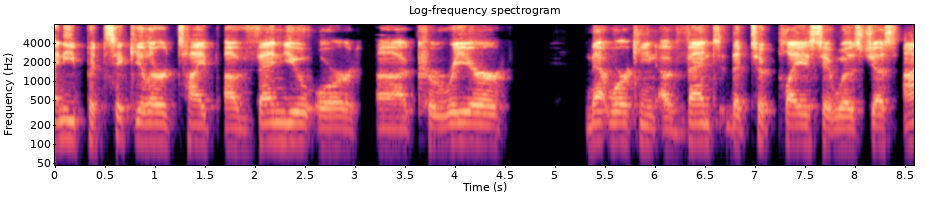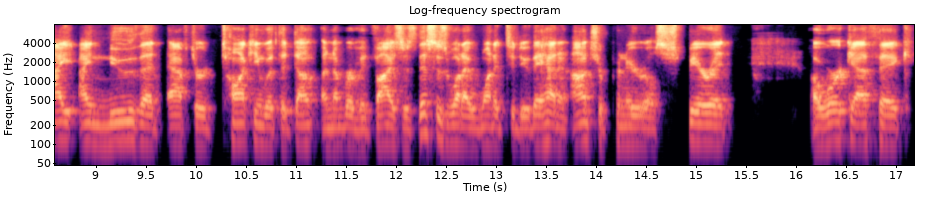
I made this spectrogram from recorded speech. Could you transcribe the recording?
any particular type of venue or uh, career networking event that took place. It was just I I knew that after talking with a, a number of advisors, this is what I wanted to do. They had an entrepreneurial spirit, a work ethic,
